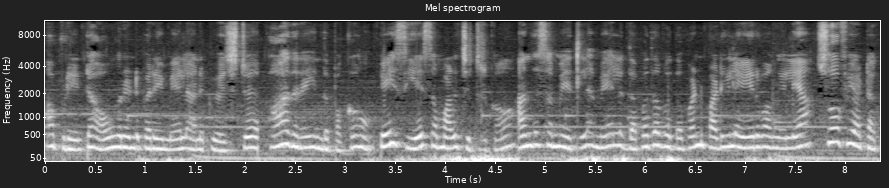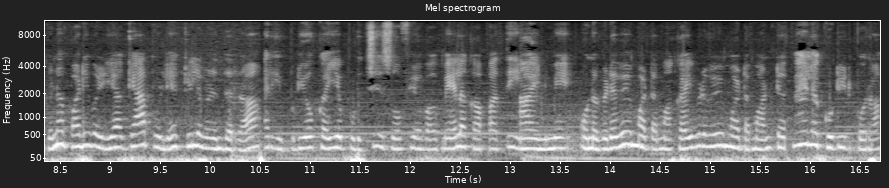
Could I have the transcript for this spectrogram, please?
அப்படின்ட்டு அவங்க ரெண்டு பேரையும் மேல அனுப்பி வச்சுட்டு பாதரை இந்த பக்கம் பேசியே சமாளிச்சிட்டு இருக்கான். அந்த சமயத்துல மேல தப தப தபன்னு படியில ஏறுவாங்க இல்லையா? சோஃபியா டக்குன்னு படி வழியா கேப் வழியா கீழே விழுந்துடுறா. யார் எப்படியோ கைய புடிச்சு சோஃபியாவை மேல காப்பாத்தி நான் இனிமே உன்னை விடவே மாட்டேமா கைவிடவே மாட்டேமான்ட்டு மேல கூட்டிட்டு போறா.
